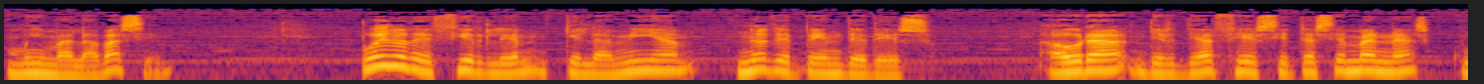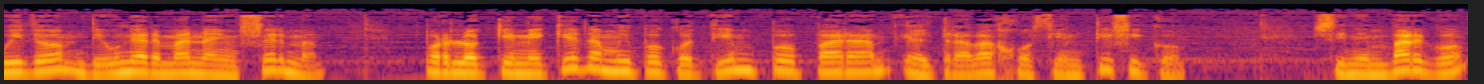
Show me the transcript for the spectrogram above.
muy mala base. Puedo decirle que la mía no depende de eso. Ahora, desde hace siete semanas, cuido de una hermana enferma, por lo que me queda muy poco tiempo para el trabajo científico. Sin embargo,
